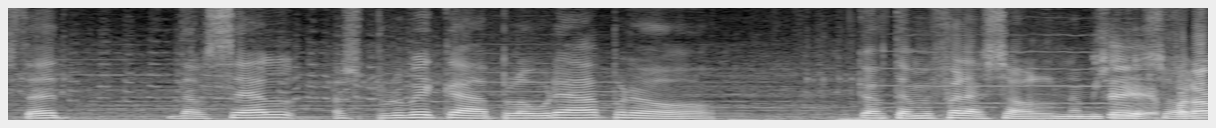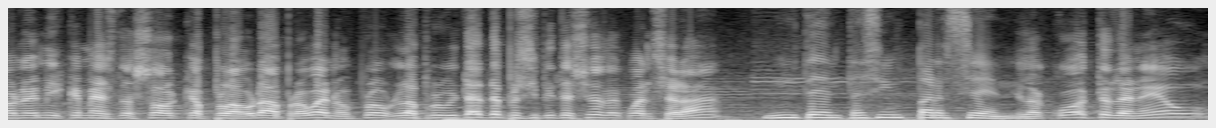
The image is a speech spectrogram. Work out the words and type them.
Estat del cel es prové que plourà, però que també farà sol, una mica Sí, de sol. farà una mica més de sol que plourà, però bueno, la probabilitat de precipitació de quan serà? Un 35%. I la quota de neu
